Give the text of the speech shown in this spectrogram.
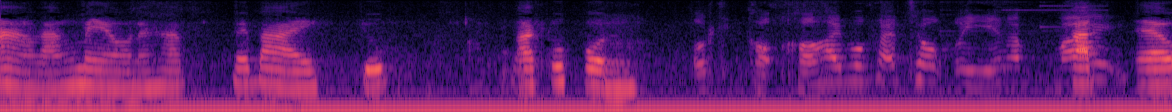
อ่างล้างแมวนะครับ บ๊ายบาย จุ๊บรักทุกคน โอเคขอขอให้พวกท่านโชคดีครับตับาดยแล้ว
